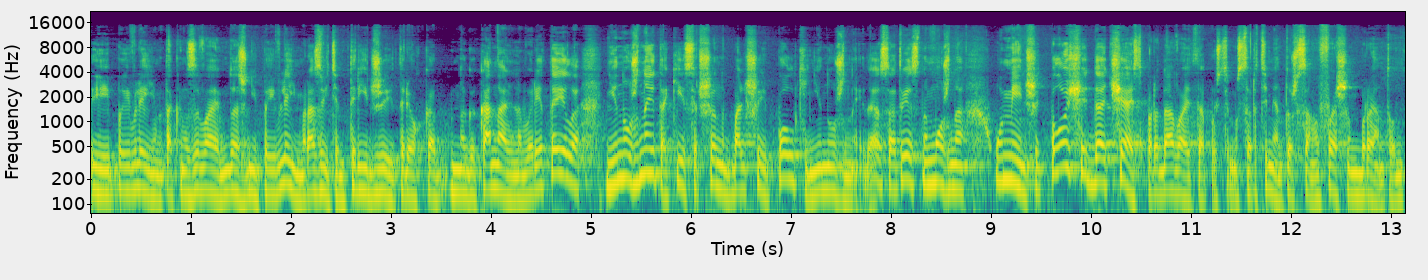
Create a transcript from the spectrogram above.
и появлением так называемым, даже не появлением, развитием 3G, трех многоканального ритейла, не нужны такие совершенно большие полки, не нужны. Да? Соответственно, можно уменьшить площадь, да, часть продавать, допустим, допустим, ассортимент, то же самое fashion-бренд, он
